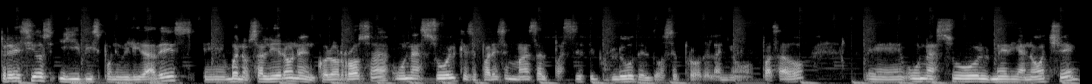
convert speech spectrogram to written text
Precios y disponibilidades, eh, bueno, salieron en color rosa, un azul que se parece más al Pacific Blue del 12 Pro del año pasado, eh, un azul medianoche.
